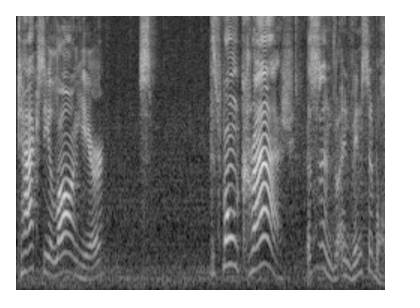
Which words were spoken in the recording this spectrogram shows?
taxi along here. This won't crash. This is inv invincible.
